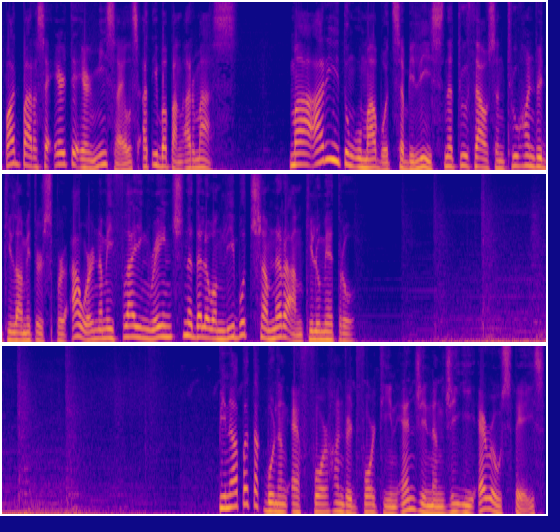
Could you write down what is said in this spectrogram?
pad para sa air-to-air missiles at iba pang armas. Maaari itong umabot sa bilis na 2,200 km per hour na may flying range na 2,900 kilometro. Pinapatakbo ng F-414 engine ng GE Aerospace,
